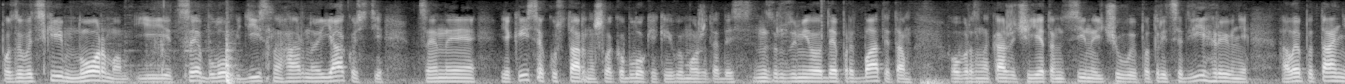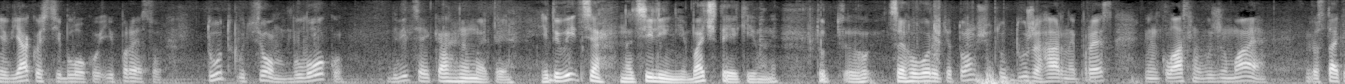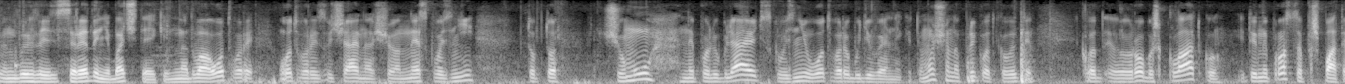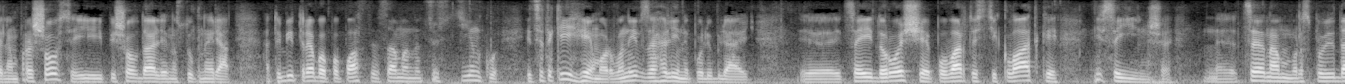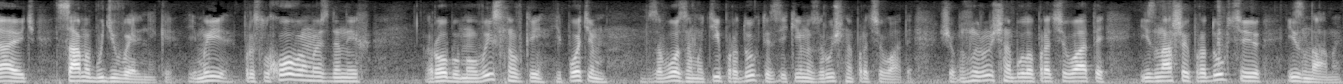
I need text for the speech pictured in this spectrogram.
по заводським нормам. І це блок дійсно гарної якості. Це не якийсь кустарний шлакоблок, який ви можете десь незрозуміло де придбати. Там, образно кажучи, є там ціни і чуви по 32 гривні. Але питання в якості блоку і пресу. Тут у цьому блоку Дивіться, яка геометрія. І дивіться на ці лінії. Бачите, які вони? Тут е, це говорить о тому, що тут дуже гарний прес, він класно вижимає. Ось так він виглядає всередині, бачите, який на два отвори. Отвори, звичайно, що не сквозні. Тобто, чому не полюбляють сквозні отвори будівельники? Тому що, наприклад, коли ти е, робиш кладку, і ти не просто шпателем пройшовся і пішов далі наступний ряд, а тобі треба попасти саме на цю стінку. І це такий гемор, вони взагалі не полюбляють. Е, Це і дорожче по вартості кладки і все інше. Е, Це нам розповідають саме будівельники. І ми прислуховуємось до них, робимо висновки і потім завозимо ті продукти, з якими зручно працювати. Щоб зручно було працювати і з нашою продукцією, і з нами.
